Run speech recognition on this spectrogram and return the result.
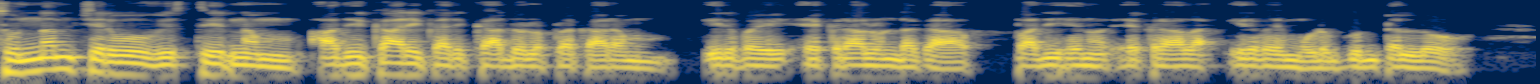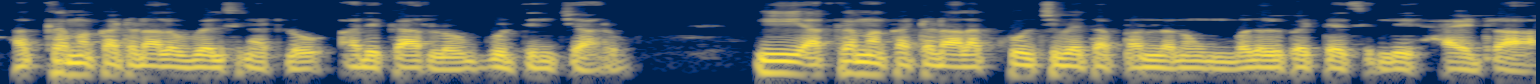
సున్నం చెరువు విస్తీర్ణం అధికారిక రికార్డుల ప్రకారం ఇరవై ఎకరాలుండగా పదిహేను ఎకరాల ఇరవై మూడు గుంటల్లో అక్రమ కట్టడాలు వెలిసినట్లు అధికారులు గుర్తించారు. ఈ అక్రమ కట్టడాల కూల్చివేత పనులను మొదలుపెట్టేసింది హైడ్రా.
